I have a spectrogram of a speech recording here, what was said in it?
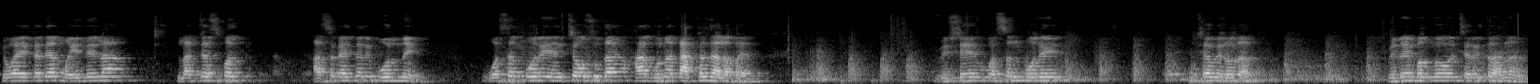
किंवा एखाद्या महिलेला लज्जास्पद असं काहीतरी बोलणे. वसंत मोरे यांच्यावर सुद्धा हा गुन्हा दाखल झाला पाहिजे. विषय वसंत मोरेच्या विरोधात विनयभंग व चरित्रहनन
